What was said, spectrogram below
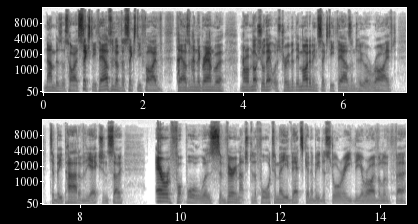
numbers as high as 60,000 of the 65,000 in the ground were. I'm not sure that was true, but there might have been 60,000 who arrived to be part of the action. So Arab football was very much to the fore. To me, that's going to be the story, the arrival of uh,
